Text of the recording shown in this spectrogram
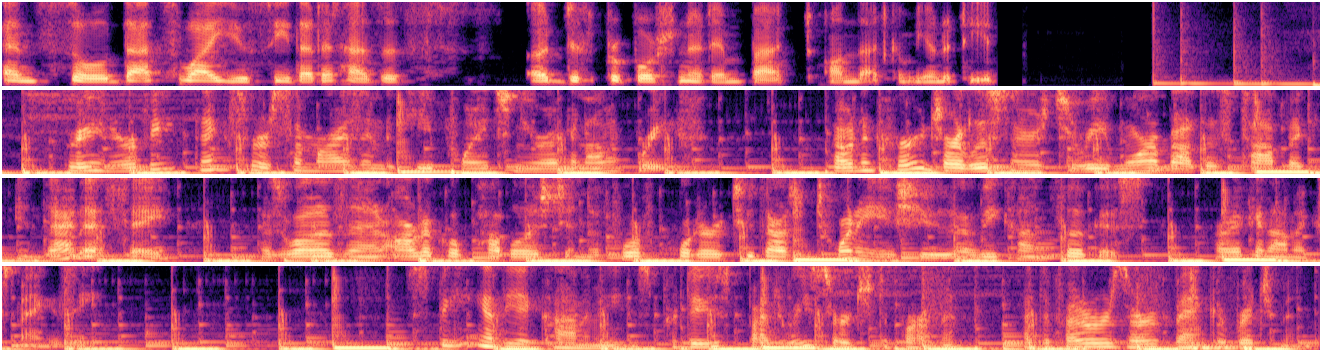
And so that's why you see that it has a, a disproportionate impact on that community. Brady Nervy, thanks for summarizing the key points in your economic brief. I would encourage our listeners to read more about this topic in that essay, as well as in an article published in the fourth quarter 2020 issue of Econ Focus, our economics magazine. Speaking of the Economy is produced by the Research Department at the Federal Reserve Bank of Richmond.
